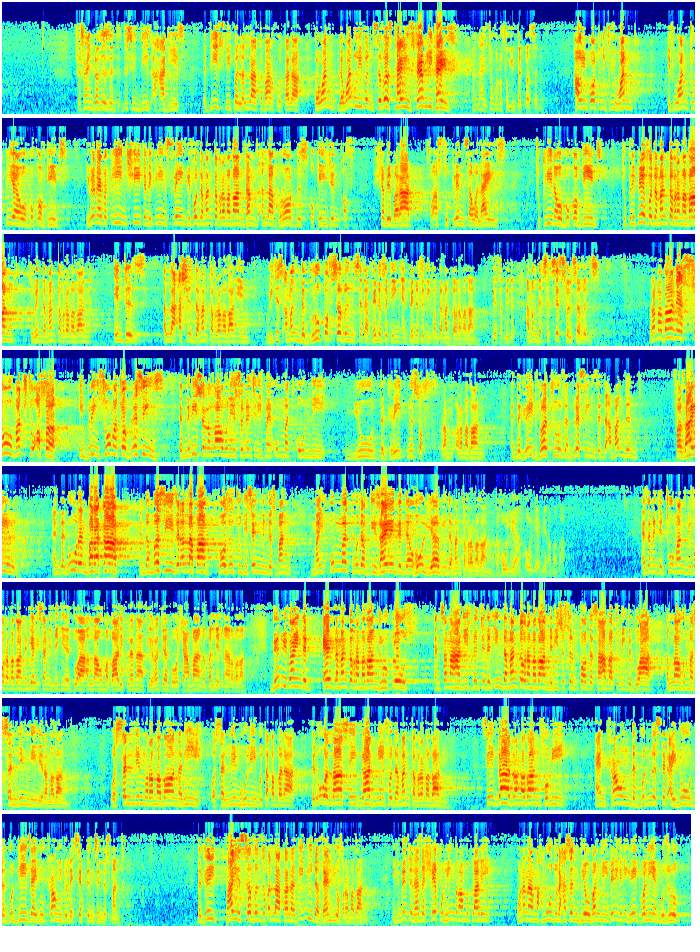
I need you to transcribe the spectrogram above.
So I find brothers that this in these ahadith, that these people, Allah Tabaraka Ta'ala, the one, the one who even severs ties, family ties, Allah is not going to forgive that person. How important if we want, if we want to clear our book of deeds, if you want to have a clean sheet and a clean slate before the month of Ramadan comes, Allah brought this occasion of Shab Barat for us to cleanse our lives, to clean our book of deeds, to prepare for the month of Ramadan. So when the month of Ramadan enters, Allah ushers the month of Ramadan in. We just among the group of servants that are benefiting and benefiting from the month of Ramadan. We are among the successful servants. Ramadan has so much to offer. It brings so much of blessings that Nabi sallallahu alayhi wa mentioned, if my ummah only knew the greatness of Ramadan and the great virtues and blessings and the abundant fazail and the nur and barakat and the mercies that Allah Pak causes to descend in this month, my ummah would have desired that the whole year be the month of Ramadan. The whole year, whole year be Ramadan. As I mentioned, two months before Ramadan, Nabi Ali Islam is making a dua, Allahumma barik lana fi Rajab wa Sha'ban wa ballighna Ramadan. Then we find that as the month of Ramadan drew close, and some hadith mention that in the month of Ramadan, Nabi Sallallahu taught the Sahaba to make the dua, Allahumma sallimni li Ramadan. وسلم Ramadan Ali, وسلم Huli Mutaqabbala. That, oh Allah, safeguard me for the month of Ramadan. Safeguard Ramadan for me and crown the goodness that I do, the good deeds I do, crown it with acceptance in this month. The great pious servants of Allah Ta'ala, they knew the value of Ramadan. It mentioned has a Sheikhul Hind Rahmutlali, Maulana Mahmoodul Hassan Deobandi, very, very great wali and buzruq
